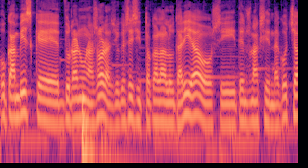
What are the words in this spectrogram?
o canvis que duren unes hores. Jo que sé, si et toca la loteria o si tens un accident de cotxe,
